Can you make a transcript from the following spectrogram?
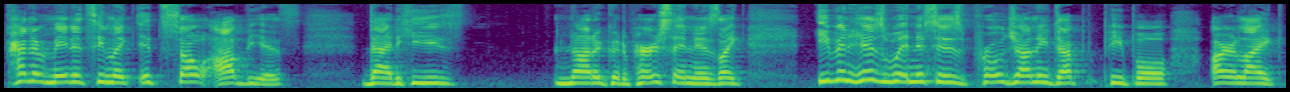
kind of made it seem like it's so obvious that he's not a good person is like even his witnesses pro Johnny Depp people are like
